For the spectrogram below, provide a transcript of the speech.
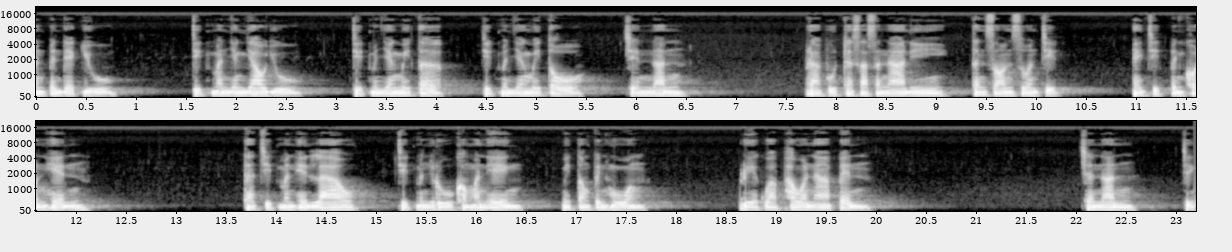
มันเป็นเด็กอยู่ จิตมันยังเยาว์อยู่ จิตมันยังไม่เติบ จิตมันยังไม่โต เช่นนั้น พระพุทธศาสนานี้ท่านสอนส่วนจิต ให้จิตเป็นคนเห็น ถ้าจิตมันเห็นแล้ว จิตมันรู้ของมันเอง ไม่ต้องเป็นห่วง เรียกว่าภาวนาเป็น ฉะนั้นจึง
